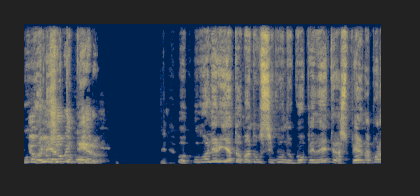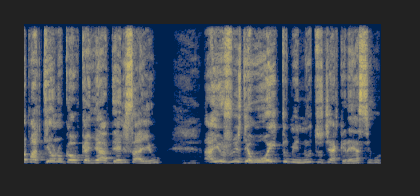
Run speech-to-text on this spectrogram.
O Eu vi o jogo tomou... inteiro. O, o, goleiro ia tomando um segundo gol pelo entre as pernas, a bola bateu no calcanhar dele e saiu. Aí o juiz deu oito minutos de acréscimo,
